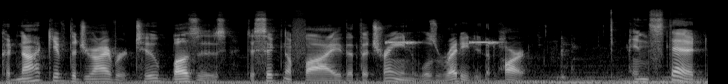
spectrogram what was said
could not give the driver two buzzes to signify that the train was ready to depart. Instead,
